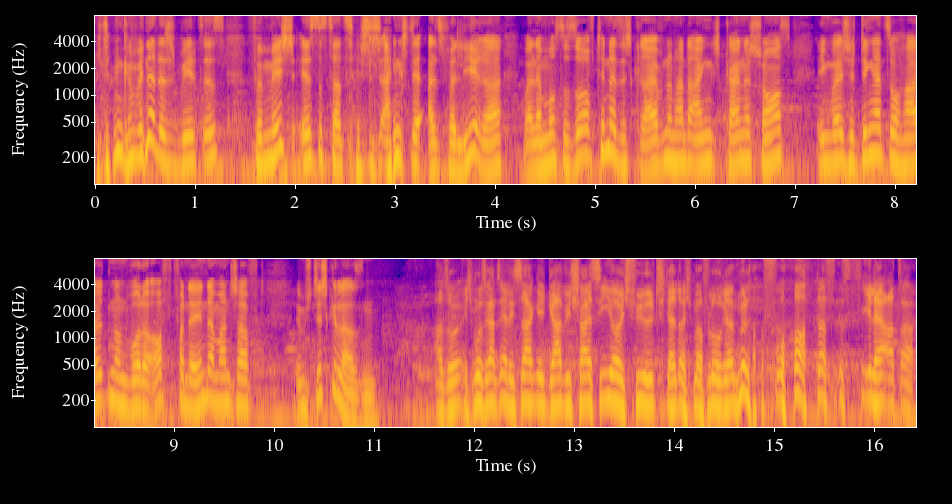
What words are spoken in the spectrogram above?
dann Gewinner des Spiels ist. Für mich ist es tatsächlich eigentlich als Verlierer, weil er musste so oft hinter sich greifen und hatte eigentlich keine Chance, irgendwelche Dinger zu halten und wurde oft von der Hintermannschaft im Stich gelassen. Also ich muss ganz ehrlich sagen, egal wie scheiße ihr euch fühlt, stellt euch mal Florian Müller vor. Das ist viel härter.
